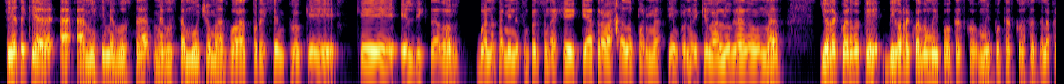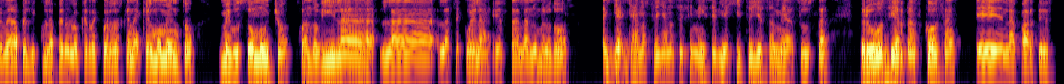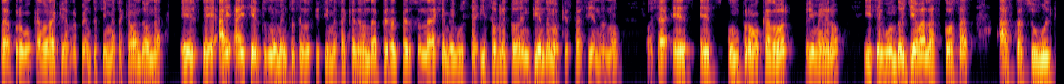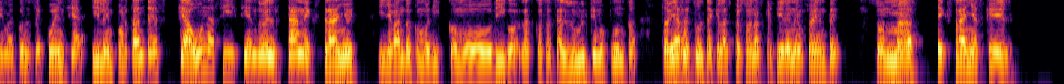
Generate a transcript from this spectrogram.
Fíjate que a, mí sí me gusta, me gusta mucho más Borat, por ejemplo, que, que el dictador. Bueno, también es un personaje que ha trabajado por más tiempo, ¿no? Y que lo ha logrado aún más. Yo recuerdo que, digo, recuerdo muy pocas, muy pocas cosas de la primera película, pero lo que recuerdo es que en aquel momento me gustó mucho cuando vi la, la, la secuela, esta, la número dos. Ya, ya no sé, ya no sé si me hice viejito y eso me asusta, pero hubo ciertas cosas en la parte esta provocadora que de repente sí me sacaban de onda. Este, hay, hay ciertos momentos en los que sí me saca de onda, pero el personaje me gusta y sobre todo entiendo lo que está haciendo, ¿no? O sea, es, es un provocador, primero, y segundo, lleva las cosas hasta su última consecuencia y lo importante es que aún así, siendo él tan extraño y llevando, como, como digo, las cosas al último punto, todavía resulta que las personas que tienen enfrente son más extrañas que él.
